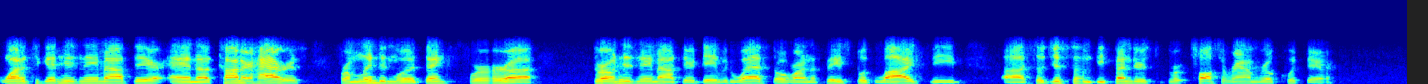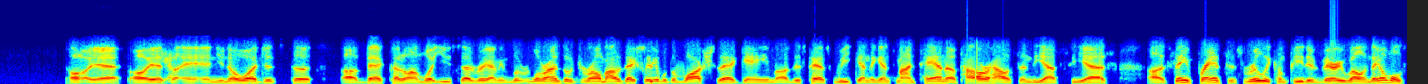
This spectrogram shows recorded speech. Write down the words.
Wanted to get his name out there. And uh, Connor Harris from Lindenwood, thanks for uh, throwing his name out there. David West over on the Facebook live feed. Uh, so just some defenders to toss around real quick there. Oh yeah, oh yeah. Yeah. So, and, and you know what? Just to uh, backpedal on what you said, Ray. I mean, Lorenzo Jerome. I was actually able to watch that game uh, this past weekend against Montana, powerhouse in the FCS. Uh, St. Francis really competed very well, and they almost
